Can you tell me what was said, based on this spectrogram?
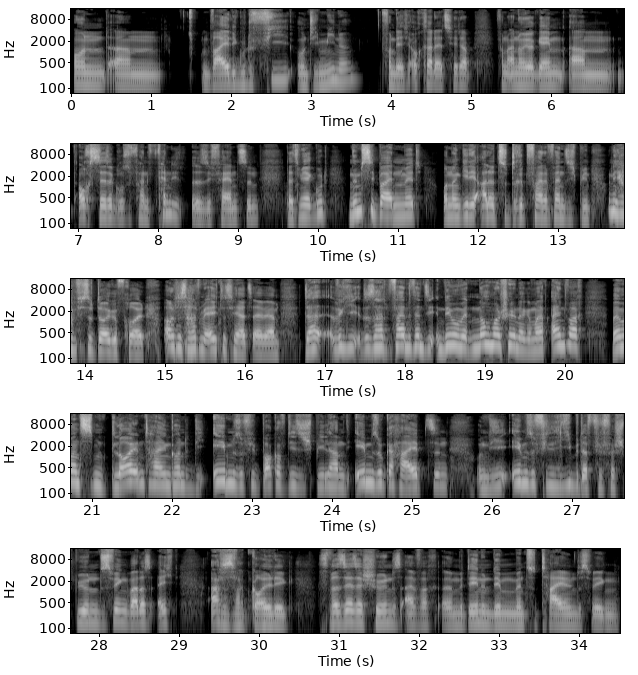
Und ähm, weil die gute Vieh und die Mine, von der ich auch gerade erzählt habe, von I Know Your Game, ähm, auch sehr, sehr große Final Fantasy-Fans sind, da ist mir gut, nimmst die beiden mit und dann geht ihr alle zu dritt Final Fantasy spielen. Und ich habe mich so doll gefreut. Auch das hat mir echt das Herz erwärmt. Da, wirklich, das hat Final Fantasy in dem Moment nochmal schöner gemacht. Einfach, wenn man es mit Leuten teilen konnte, die ebenso viel Bock auf dieses Spiel haben, die ebenso gehypt sind und die ebenso viel Liebe dafür verspüren. Und deswegen war das echt Ach, das war goldig. Es war sehr, sehr schön, das einfach äh, mit denen in dem Moment zu teilen. Deswegen,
